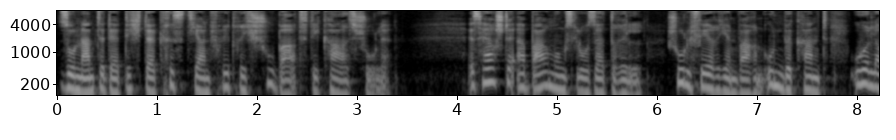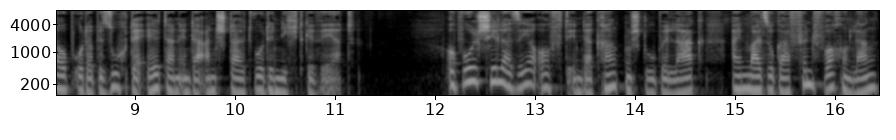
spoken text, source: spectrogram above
So nannte der Dichter Christian Friedrich Schubart die Karlsschule. Es herrschte erbarmungsloser Drill, Schulferien waren unbekannt, Urlaub oder Besuch der Eltern in der Anstalt wurde nicht gewährt. Obwohl Schiller sehr oft in der Krankenstube lag, einmal sogar fünf Wochen lang,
